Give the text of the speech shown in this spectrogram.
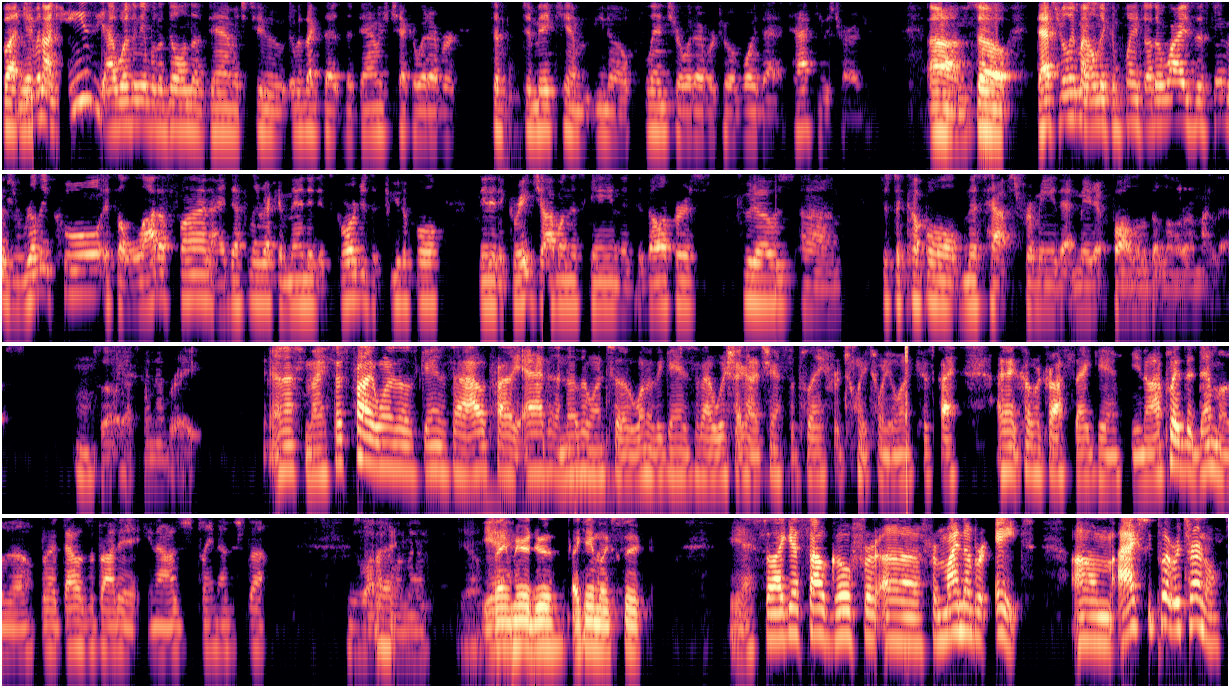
But Yeah. even on easy, I wasn't able to deal enough damage to. It was like the the damage check or whatever to to make him you know flinch or whatever to avoid that attack he was charging. Um, so that's really my only complaints. Otherwise, this game is really cool. It's a lot of fun. I definitely recommend it. It's gorgeous. It's beautiful. They did a great job on this game. The developers, kudos. Um, just a couple mishaps for me that made it fall a little bit lower on my list. Hmm. So that's my number eight. Yeah, that's nice. That's probably one of those games that I would probably add another one to one of the games that I wish I got a chance to play for 2021 because I, I didn't come across that game. You know, I played the demo though, but that was about it. You know, I was just playing other stuff. It's a lot Right. of fun, man. Yeah. Yeah. Same here, dude. That game looks sick. Yeah, so I guess I'll go for uh for my number eight. Um, I actually put Returnal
